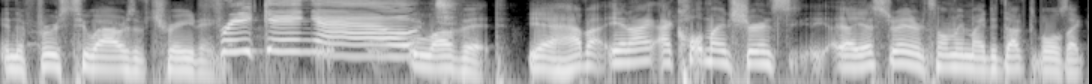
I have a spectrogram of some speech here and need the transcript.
in the first two hours of trading. freaking out. Love it. Yeah. How about, you know, I, I called my insurance uh, yesterday. They're telling me my deductible is like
